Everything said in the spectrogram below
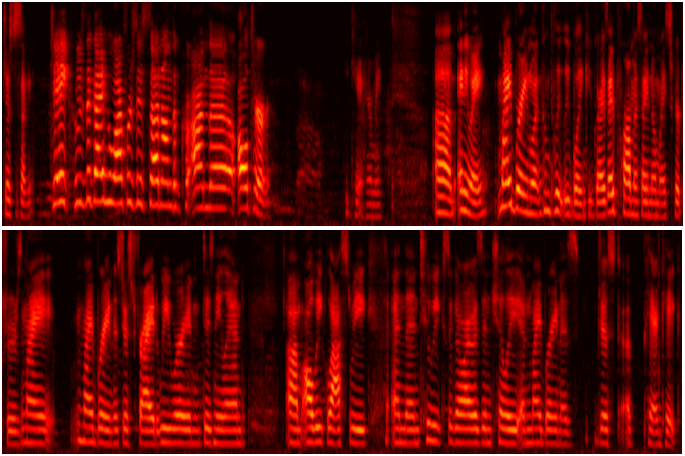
just a second. Jake, who's the guy who offers his son on the on the altar? He can't hear me. Um, anyway, my brain went completely blank, you guys. I promise I know my scriptures. My my brain is just fried. We were in Disneyland um, all week last week, and then two weeks ago I was in Chile, and my brain is just a pancake.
